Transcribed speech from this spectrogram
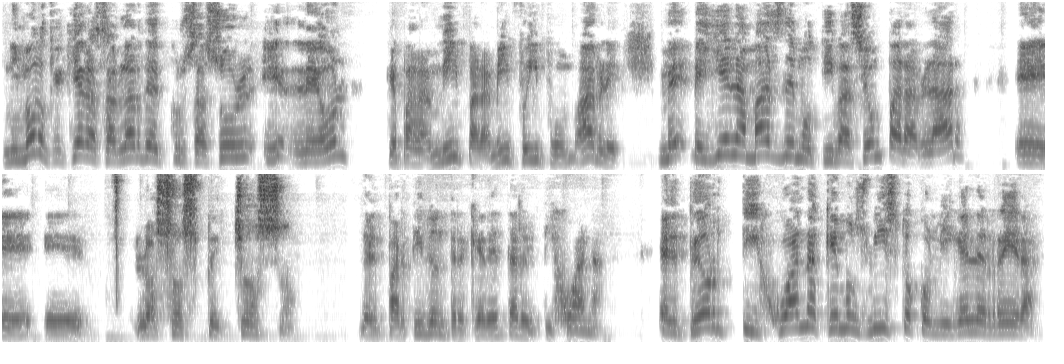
ni modo que quieras hablar del Cruz Azul y León, que para mí, para mí fue infumable. Me, me llena más de motivación para hablar lo sospechoso del partido entre Querétaro y Tijuana el peor Tijuana que hemos visto con Miguel Herrera.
